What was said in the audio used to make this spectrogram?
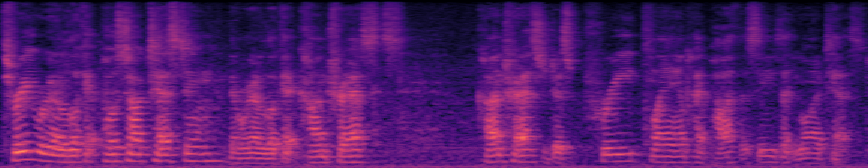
Three, we're going to look at post hoc testing. Then we're going to look at contrasts. Contrasts are just pre-planned hypotheses that you want to test.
